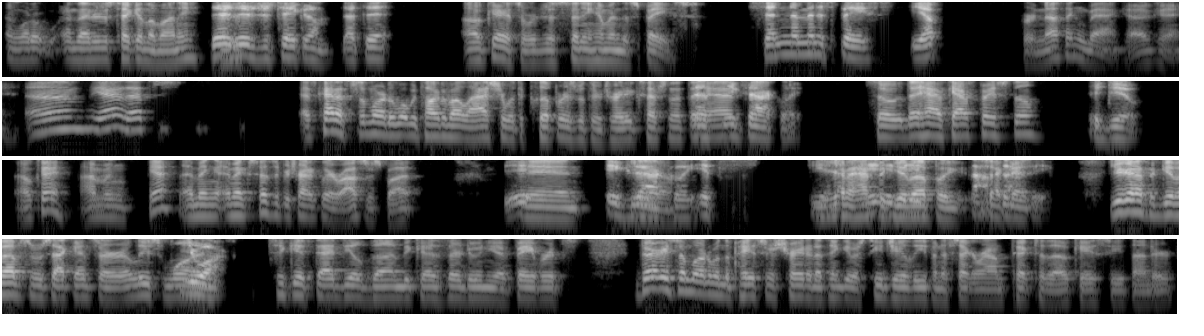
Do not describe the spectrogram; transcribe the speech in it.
And what? And they're just taking the money. They're, they're, just, just taking them. That's it. Okay, so we're just sending him into space. Sending him into space. Yep. For nothing back. Okay. Um. Yeah, that's that's kind of similar to what we talked about last year with the Clippers with their trade exception that they that's had. Exactly. So they have cap space still. They do. Okay. I mean, yeah. I mean, it makes sense if you're trying to clear a roster spot. It, and exactly, you know, it's you're gonna have to it, give up a second. Sexy. You're gonna have to give up some seconds or at least one to get that deal done because they're doing you a favor. It's very similar to when the Pacers traded. I think it was TJ Leaf and a second round pick to the OKC Thunder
